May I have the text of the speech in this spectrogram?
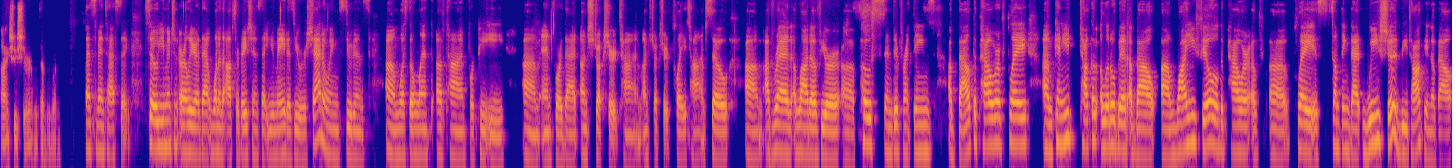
I actually share it with everybody. That's fantastic. So you mentioned earlier that one of the observations that you made as you were shadowing students um, was the length of time for PE um, and for that unstructured time, unstructured play time. So um, I've read a lot of your uh, posts and different things about the power of play. Um, can you talk a, little bit about um, why you feel the power of uh, play is something that we should be talking about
